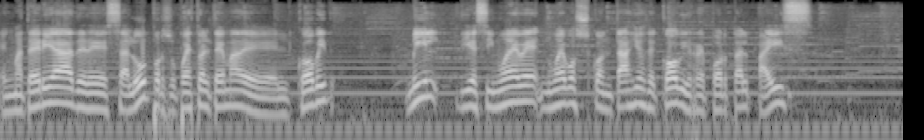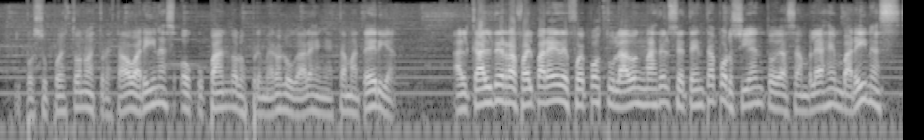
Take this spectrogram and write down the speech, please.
En materia de salud, por supuesto, el tema del COVID. 1019 nuevos contagios de COVID reporta el país por supuesto nuestro estado Barinas ocupando los primeros lugares en esta materia. Alcalde Rafael Paredes fue postulado en más del 70% de asambleas en Barinas.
